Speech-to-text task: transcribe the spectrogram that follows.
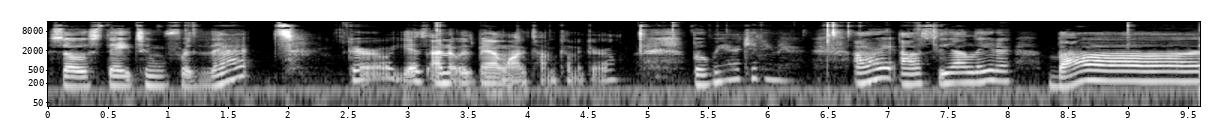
So stay tuned for that. Girl yes i know it's been a long time coming girl. But we are getting there. All right i'll see y'all later. Bye.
